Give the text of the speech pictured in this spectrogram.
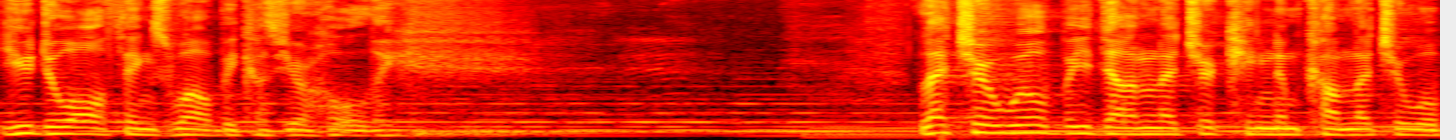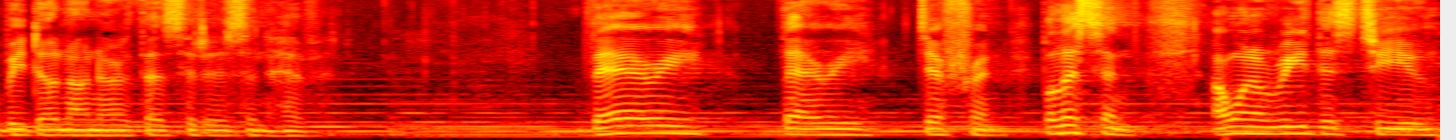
You do all things well because you're holy. Let your will be done, let your kingdom come, let your will be done on earth as it is in heaven. Very, very different. But listen, I want to read this to you.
